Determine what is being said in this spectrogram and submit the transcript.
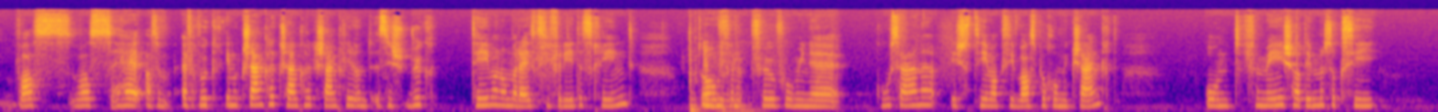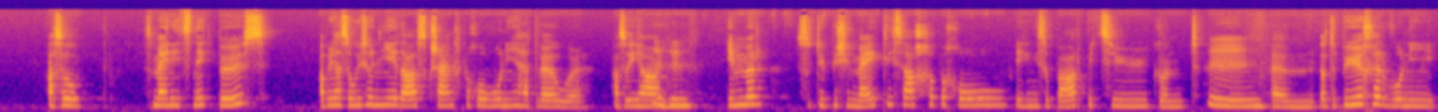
was, was, also einfach wirklich immer Geschenke, Geschenke, Geschenke und es ist wirklich Thema Nummer eins für jedes Kind und auch mhm. für viele von meinen Cousinen ist das Thema gewesen, was bekomme ich geschenkt und für mich war halt immer so, gewesen, also das meine ich jetzt nicht böse, aber ich habe sowieso nie das Geschenk bekommen, das ich wollte. Also ich habe mhm immer so typische Mädchen-Sachen bekommen, irgendwie so Barbie-Zeug und mm. ähm, oder Bücher, die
